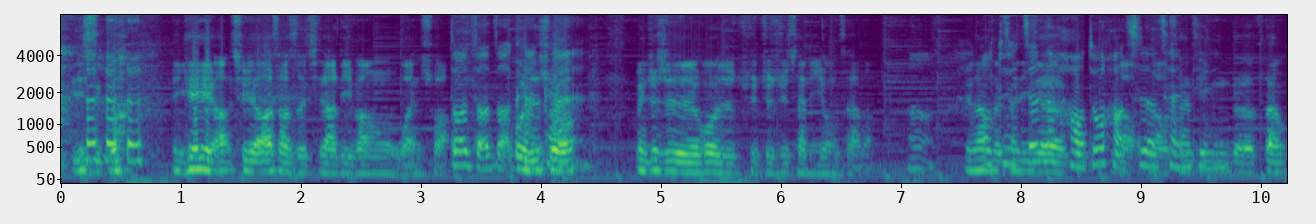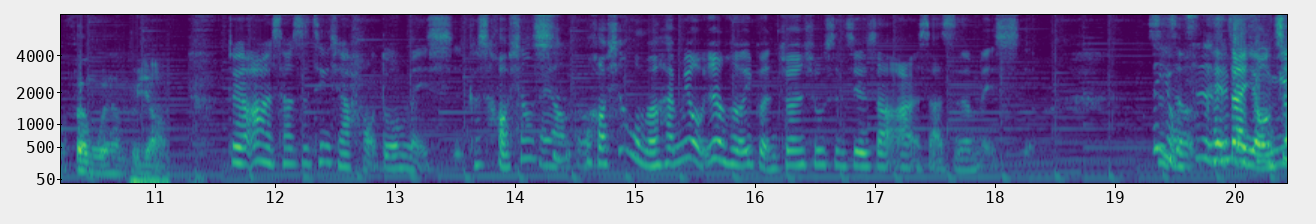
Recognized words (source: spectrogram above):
一直逛。你可以去阿萨斯其他地方玩耍，多走走看或者说看。，因为就是或者是去就去餐厅用餐嘛，嗯，因为他们哦对餐厅真的好多好吃的餐餐厅厅的氛氛围很不一样。对啊，阿尔萨斯听起来好多美食，可是好像是好像我们还没有任何一本专书是介绍阿尔萨斯的美食。那永志可以在《永志》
